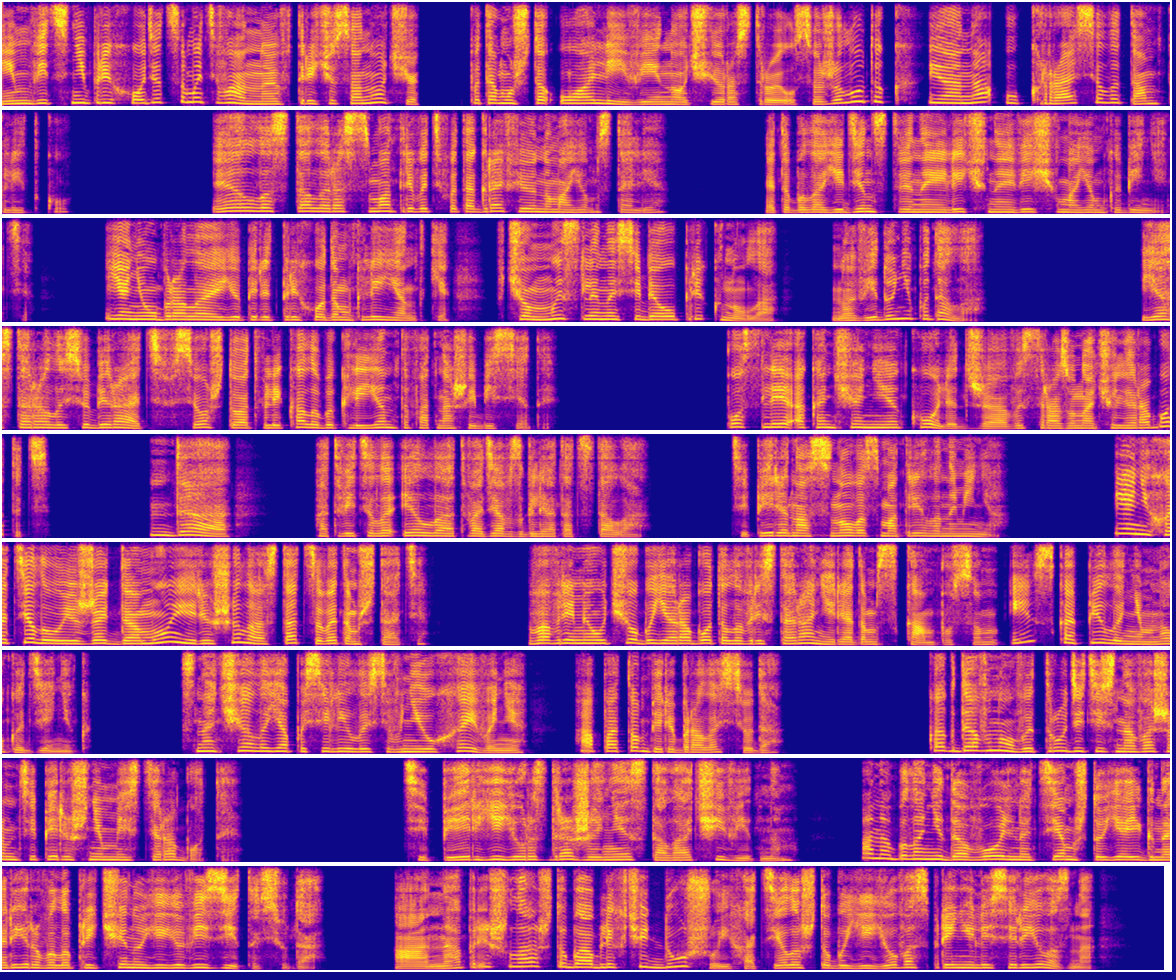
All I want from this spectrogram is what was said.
Им ведь не приходится мыть ванную в три часа ночи, потому что у Оливии ночью расстроился желудок, и она украсила там плитку. Элла стала рассматривать фотографию на моем столе. Это была единственная личная вещь в моем кабинете. Я не убрала ее перед приходом клиентки, в чем мысленно себя упрекнула, но виду не подала. Я старалась убирать все, что отвлекало бы клиентов от нашей беседы. «После окончания колледжа вы сразу начали работать?» «Да», — ответила Элла, отводя взгляд от стола. Теперь она снова смотрела на меня. Я не хотела уезжать домой и решила остаться в этом штате. Во время учебы я работала в ресторане рядом с кампусом и скопила немного денег. Сначала я поселилась в Нью-Хейвене, а потом перебралась сюда. Как давно вы трудитесь на вашем теперешнем месте работы? Теперь её раздражение стало очевидным. Она была недовольна тем, что я игнорировала причину её визита сюда. А она пришла, чтобы облегчить душу и хотела, чтобы её восприняли серьёзно.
